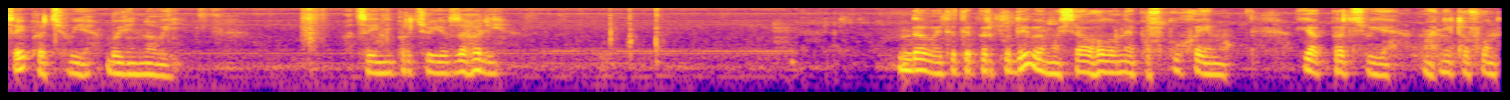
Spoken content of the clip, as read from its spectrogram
Цей працює, бо він новий. Цей не працює взагалі. Давайте тепер подивимося, а головне послухаємо, як працює магнітофон.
